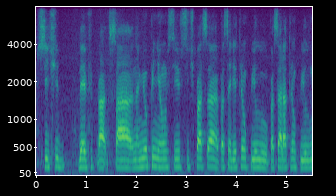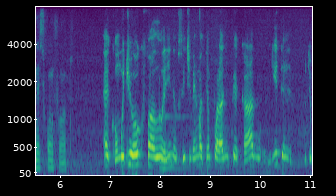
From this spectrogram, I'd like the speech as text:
O City deve passar, na minha opinião, se o City passar, passaria tranquilo, passará tranquilo nesse confronto. É, como o Diogo falou aí, né, o City vem numa temporada impecável, líder de,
